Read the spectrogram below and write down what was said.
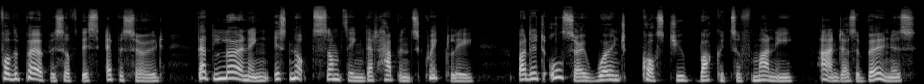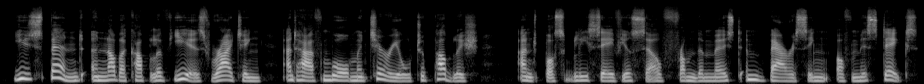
for the purpose of this episode, that learning is not something that happens quickly, but it also won't cost you buckets of money, and as a bonus, you spend another couple of years writing and have more material to publish, and possibly save yourself from the most embarrassing of mistakes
